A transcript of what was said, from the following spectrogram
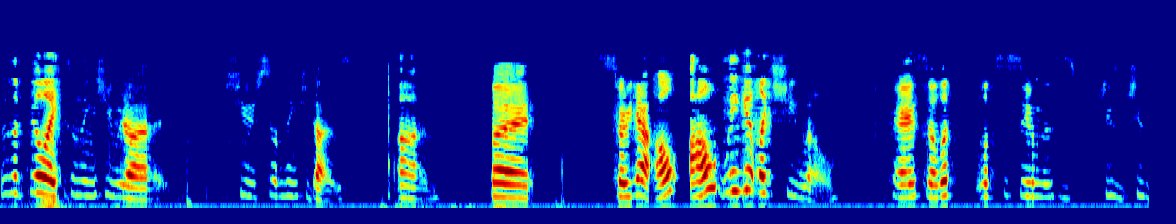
doesn't feel like something she would uh she something she does. Um, but so yeah, I'll I'll wing it like she will. Okay, so let's let's assume this is she's she's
